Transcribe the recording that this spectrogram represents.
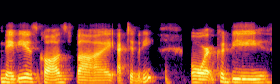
maybe is caused by activity, or it could be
